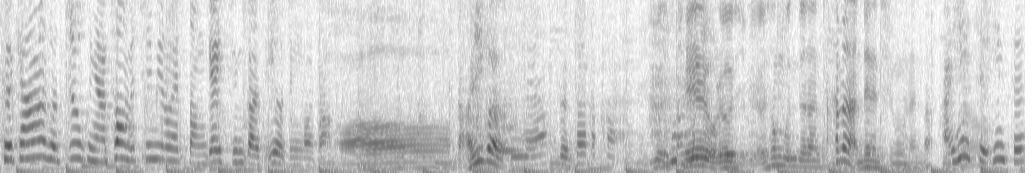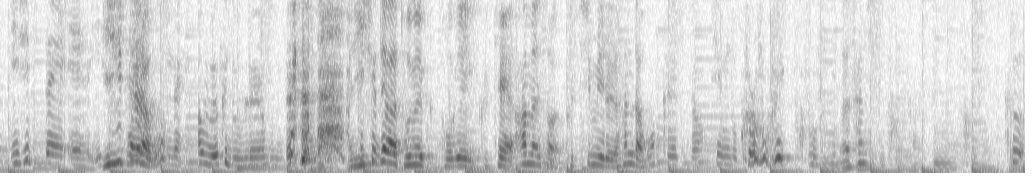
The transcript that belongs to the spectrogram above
그렇게 하면서 쭉 그냥 처음에 취미로 했던 게 지금까지 이어진 거죠. 아 나이가 저요? 몇살 같아요? 이게 제일 어려운 질문 여성분들한테 하면 안 되는 질문을 했나? 아 힌트 힌트 20대예요. 20대 라고? 네. 아 왜 이렇게 놀래요 근데? 20대가 돈을 거기 그렇게 하면서 그 취미를 한다고? 그랬죠. 지금도 그러고 있고. 난 30대 박사 그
